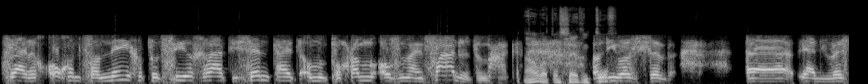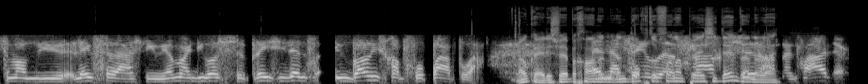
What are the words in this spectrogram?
vrijdagochtend van 9 tot 4 gratis zendtijd... om een programma over mijn vader te maken. Oh, wat ontzettend Want tof. die was... eh, eh, ja, die beste man die leeft helaas niet meer... maar die was president in ballingschap voor Papua. Oké, dus we hebben gewoon En een, dochter van een president aan de lijn. mijn vader.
